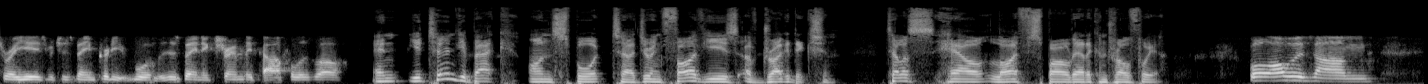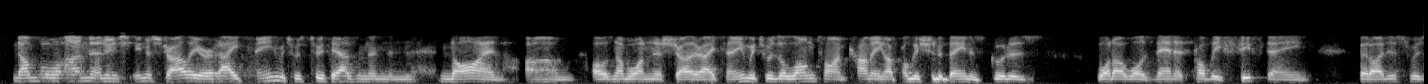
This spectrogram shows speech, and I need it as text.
three years, which has been pretty well, has been extremely powerful as well. And you turned your back on sport uh, during five years of drug addiction. Tell us how life spiraled out of control for you. Well, I was um, number one in, in Australia at 18, which was 2009. Um, I was number one in Australia at 18, which was a long time coming. I probably should have been as good as what I was then at probably 15, but I just was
